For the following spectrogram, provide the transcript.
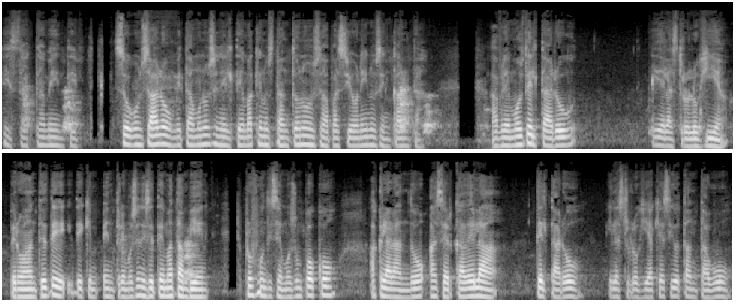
Exactamente. So, Gonzalo, metámonos en el tema que nos tanto nos apasiona y nos encanta. Hablemos del tarot y de la astrología, pero antes de, que entremos en ese tema también profundicemos un poco aclarando acerca de la, del tarot y la astrología que ha sido tan tabú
